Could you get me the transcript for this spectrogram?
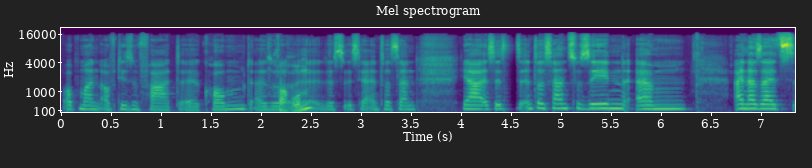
ob man auf diesen Pfad kommt. Also Warum? das ist ja interessant. Ja, es ist interessant zu sehen, ähm, einerseits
